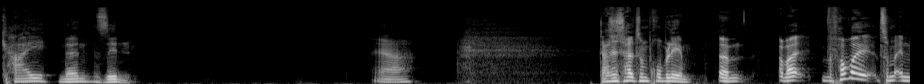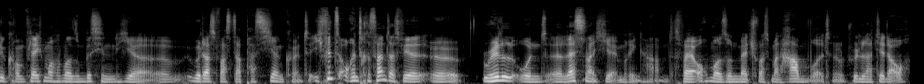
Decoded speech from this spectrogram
keinen Sinn. Ja. Das ist halt so ein Problem. Ähm, aber bevor wir zum Ende kommen, vielleicht machen wir mal so ein bisschen hier äh, über das, was da passieren könnte. Ich finde es auch interessant, dass wir äh, Riddle und äh, Lesnar hier im Ring haben. Das war ja auch immer so ein Match, was man haben wollte. Und Riddle hat ja da auch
